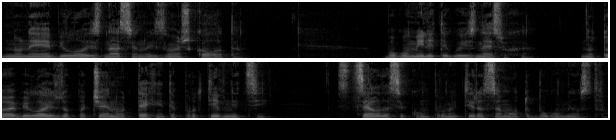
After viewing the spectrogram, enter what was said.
но не е било изнасяно извън школата. Богомилите го изнесоха, но то е било изопачено от техните противници с цел да се компрометира самото богомилство.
